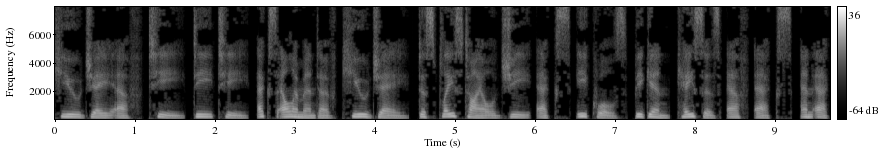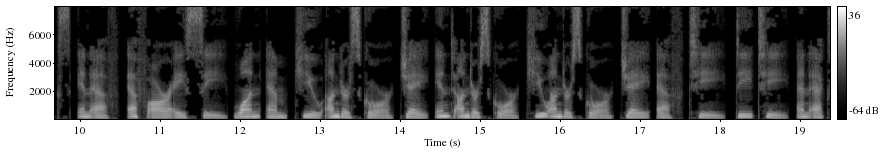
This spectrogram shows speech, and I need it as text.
qj f t dt x element of qj display style g x equals begin cases f x and x in f frac 1 m q underscore j int underscore q underscore j f t dt and x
